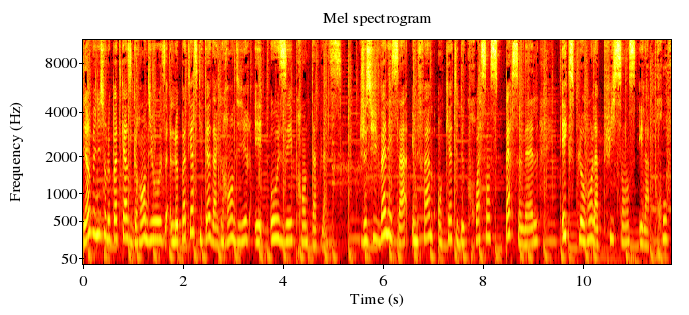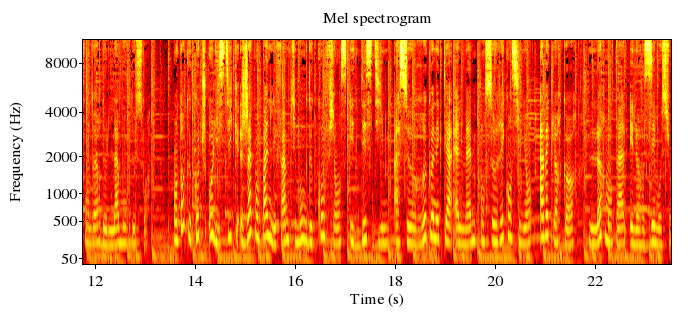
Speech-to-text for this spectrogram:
Bienvenue sur le podcast Grandiose, le podcast qui t'aide à grandir et oser prendre ta place. Je suis Vanessa, une femme en quête de croissance personnelle, explorant la puissance et la profondeur de l'amour de soi. En tant que coach holistique, j'accompagne les femmes qui manquent de confiance et d'estime à se reconnecter à elles-mêmes en se réconciliant avec leur corps, leur mental et leurs émotions.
